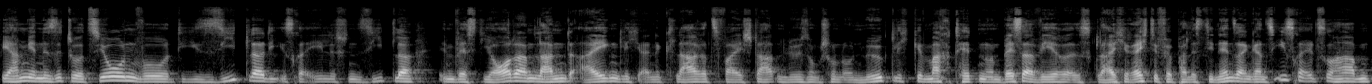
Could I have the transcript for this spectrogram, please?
wir haben hier eine Situation, wo die Siedler, die israelischen Siedler im Westjordanland eigentlich eine klare Zwei-Staaten-Lösung schon unmöglich gemacht hätten und besser wäre es, gleiche Rechte für Palästinenser in ganz Israel zu haben.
